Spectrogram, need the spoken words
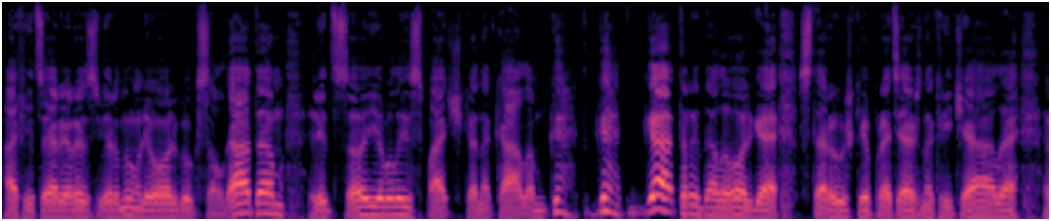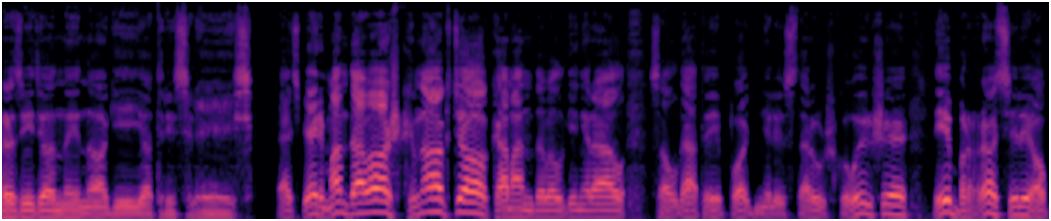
Офицеры развернули Ольгу к солдатам. Лицо ее было испачкано калом. «Гад, гад, гад!» — рыдала Ольга. Старушка протяжно кричала. Разведенные и ноги ее тряслись. «А теперь мандавош к ногтю!» — командовал генерал. Солдаты подняли старушку выше и бросили об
